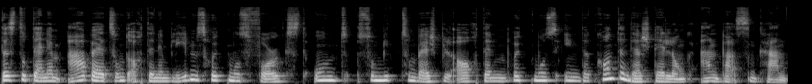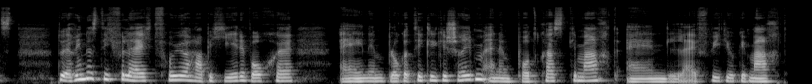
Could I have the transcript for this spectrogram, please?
dass du deinem Arbeits- und auch deinem Lebensrhythmus folgst und somit zum Beispiel auch deinem Rhythmus in der Content-Erstellung anpassen kannst. Du erinnerst dich vielleicht, früher habe ich jede Woche einen Blogartikel geschrieben, einen Podcast gemacht, ein Live-Video gemacht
